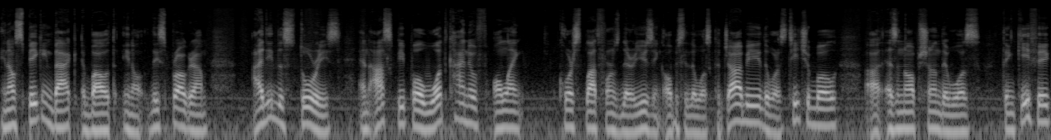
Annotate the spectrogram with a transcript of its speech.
you know, speaking back about, you know, this program, I did the stories and asked people what kind of online course platforms they're using. Obviously, there was Kajabi, there was Teachable uh, as an option, there was Thinkific,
